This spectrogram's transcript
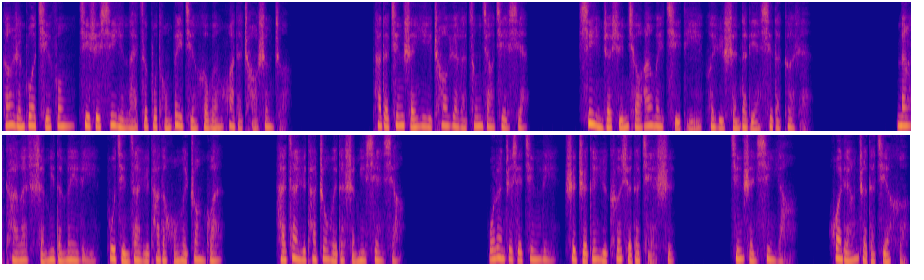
冈仁波齐峰继续吸引来自不同背景和文化的朝圣者。他的精神意义超越了宗教界限，吸引着寻求安慰、启迪和与神的联系的个人。那卡拉神秘的魅力不仅在于它的宏伟壮观。还在于它周围的神秘现象。无论这些经历是植根于科学的解释、精神信仰，或两者的结合，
